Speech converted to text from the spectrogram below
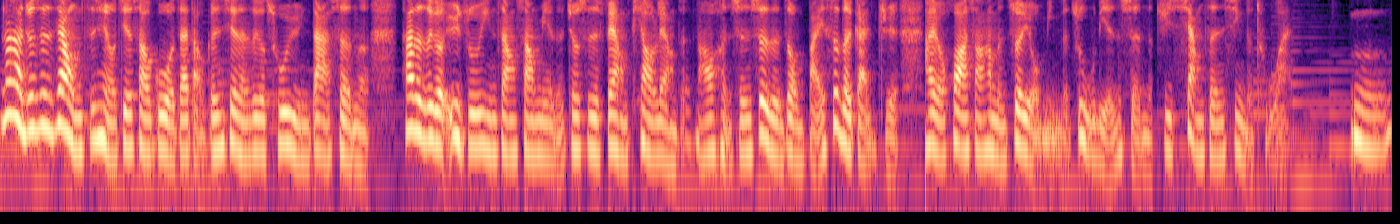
那就是像。我们之前有介绍过，在岛根县的这个出云大社呢，它的这个玉珠印章上面呢，就是非常漂亮的，然后很神圣的这种白色的感觉，还有画上他们最有名的柱连神的具象征性的图案。嗯。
